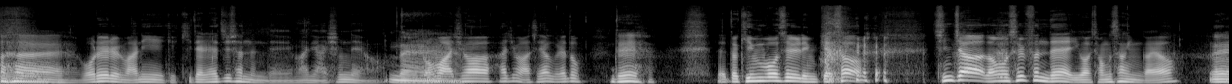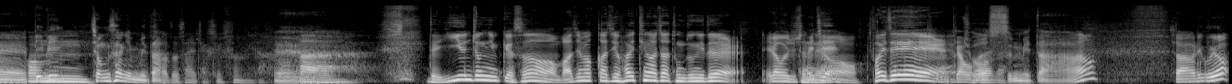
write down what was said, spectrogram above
네, 월요일을 많이 이렇게 기대를 해주셨는데 많이 아쉽네요. 네. 너무 아쉬워하지 마세요. 그래도 네. 네, 또 김보슬님께서 진짜 너무 슬픈데 이거 정상인가요? 네, 음. 삐빅 정상입니다. 저도 살짝 슬픕니다. 예. 아. 네, 이윤정님께서 마지막까지 화이팅 하자 둥둥이들 이라고 해주셨네요. 가야 돼. 좋습니다. 자, 그리고요.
